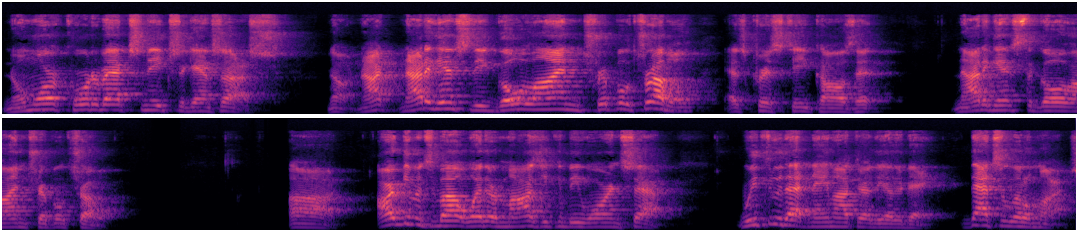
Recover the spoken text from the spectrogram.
no more quarterback sneaks against us. No, not, not against the goal line triple trouble, as Chris T calls it. Not against the goal line triple trouble. Uh, arguments about whether Mazi can be Warren Sapp. We threw that name out there the other day. That's a little much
